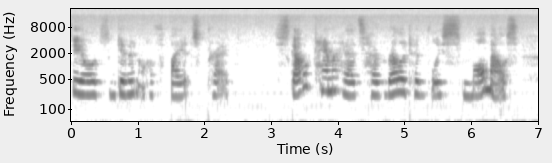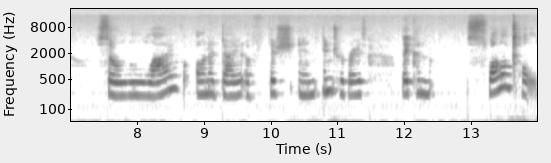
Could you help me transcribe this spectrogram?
fields given off by its prey. Scalloped hammerheads have relatively small mouths, so live on a diet of fish and invertebrates, they can swallow whole.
